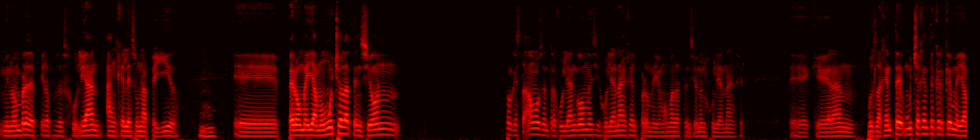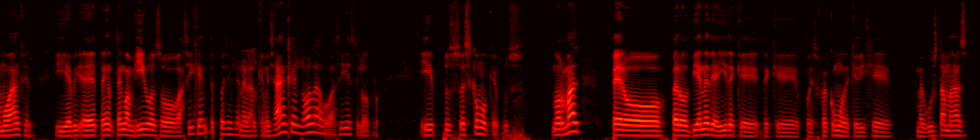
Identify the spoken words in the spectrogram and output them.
mi nombre de pila pues es Julián, Ángel es un apellido. Eh, pero me llamó mucho la atención porque estábamos entre Julián Gómez y Julián Ángel, pero me llamó más la atención el Julián Ángel. eh, que eran, pues la gente, mucha gente cree que me llamo Ángel. Y eh, ten- tengo amigos o así gente, pues en general, que me dice Ángel, hola, o así, esto y lo otro. Y pues es como que, pues, normal. Pero, pero viene de ahí de que, de que, pues fue como de que dije, me gusta más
